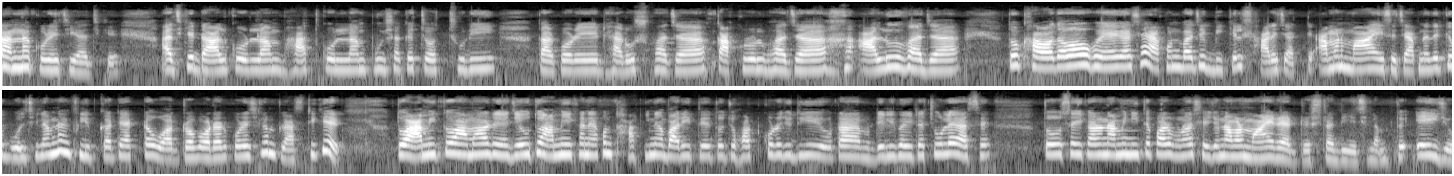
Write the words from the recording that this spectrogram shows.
রান্না করেছি আজকে। আজকে ডাল করলাম, ভাত করলাম, পুঁই শাকের চচ্চড়ি, তারপরে ঢ্যাঁড়স ভাজা, কাঁকরোল ভাজা, আলু ভাজা তো খাওয়া দাওয়াও হয়ে গেছে। এখন বাজে বিকেল সাড়ে চারটে। আমার মা এসেছে। আপনাদেরকে বলছিলাম না, আমি ফ্লিপকার্টে একটা ওয়ার্ড্রপ অর্ডার করেছিলাম প্লাস্টিকের। তো আমি তো আমার, যেহেতু আমি এখানে এখন থাকি না বাড়িতে, তো হট করে যদি ওটা ডেলিভারিটা চলে আসে, তো সেই কারণে আমি নিতে পারব না। সেই জন্য আমার মায়ের অ্যাড্রেসটা দিয়েছিলাম। তো এই যে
